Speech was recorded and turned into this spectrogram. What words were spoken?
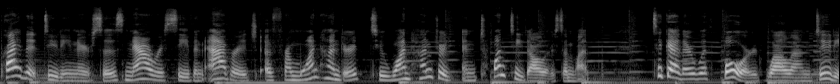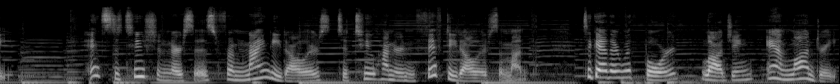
Private duty nurses now receive an average of from 100 to $120 a month together with board while on duty. institution nurses from $90 to $250 a month, together with board, lodging, and laundry,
